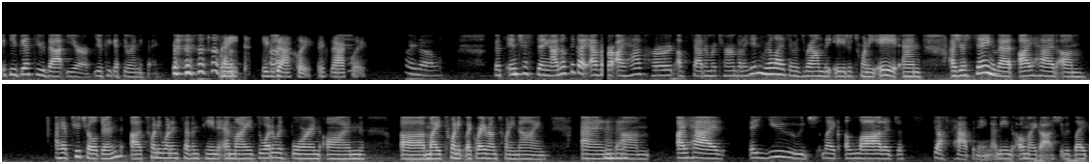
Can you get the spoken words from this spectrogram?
if you get through that year, you could get through anything. Right. Exactly. Exactly. I know. That's interesting. I don't think I ever I have heard of Saturn return, but I didn't realize it was around the age of 28. And as you're saying that, I had um I have two children, uh 21 and 17, and my daughter was born on uh my 20 like right around 29. And Mhm. um I had a huge like a lot of just stuff happening. I mean, oh my gosh, it was like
